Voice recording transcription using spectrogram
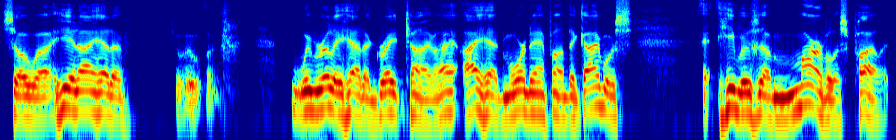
So uh, he and I had a we really had a great time. I, I had more damn fun. The guy was, he was a marvelous pilot.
